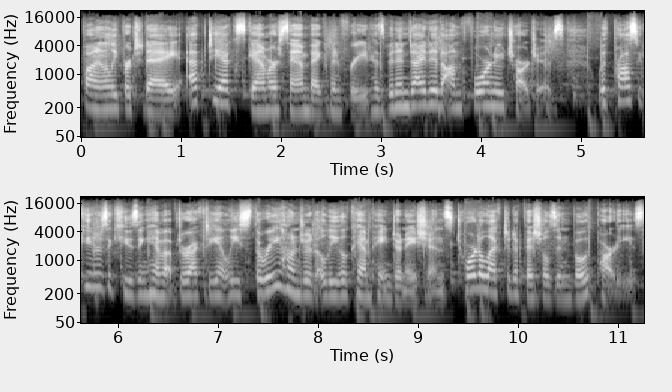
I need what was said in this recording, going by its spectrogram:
Finally, for today, FTX scammer Sam Bankman Fried has been indicted on four new charges, with prosecutors accusing him of directing at least 300 illegal campaign donations toward elected officials in both parties,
